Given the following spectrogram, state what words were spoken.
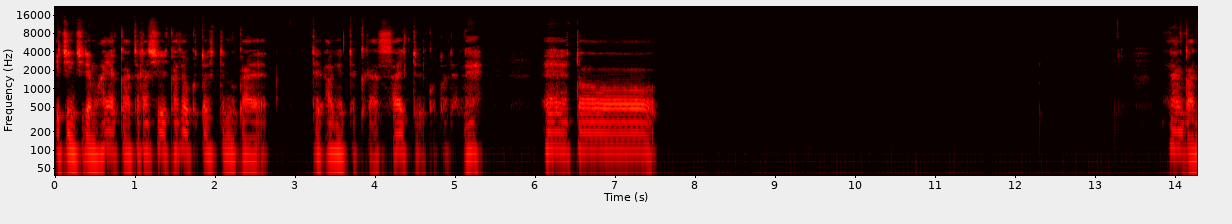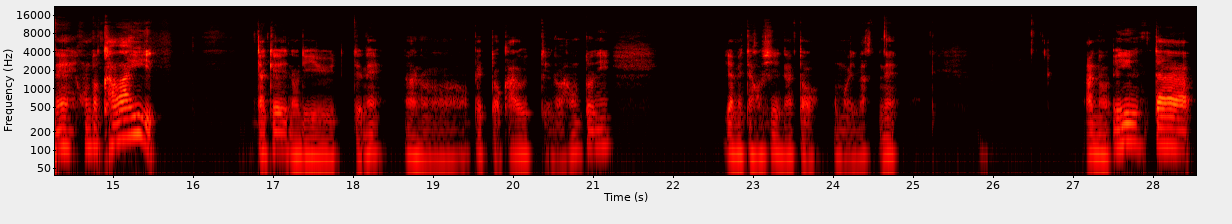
一日でも早く新しい家族として迎えてあげてくださいということでね。えっ、ー、と、なんかね、ほんと可愛いだけの理由ってね、あの、ペットを飼うっていうのは本当にやめてほしいなと思いますね。あの、インスタ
